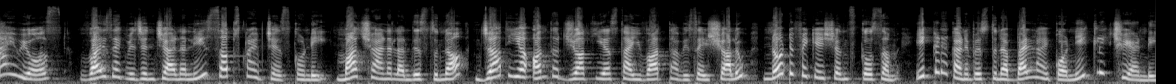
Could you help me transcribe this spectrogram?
హాయ్ వ్యూస్ వైజాగ్ విజన్ ఛానల్ని సబ్స్క్రైబ్ చేసుకోండి. మా ఛానల్ అందిస్తున్న జాతీయ అంతర్జాతీయ స్థాయి వార్తా విశేషాలు నోటిఫికేషన్స్ కోసం ఇక్కడ కనిపిస్తున్న బెల్ ఐకాన్ని క్లిక్ చేయండి.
